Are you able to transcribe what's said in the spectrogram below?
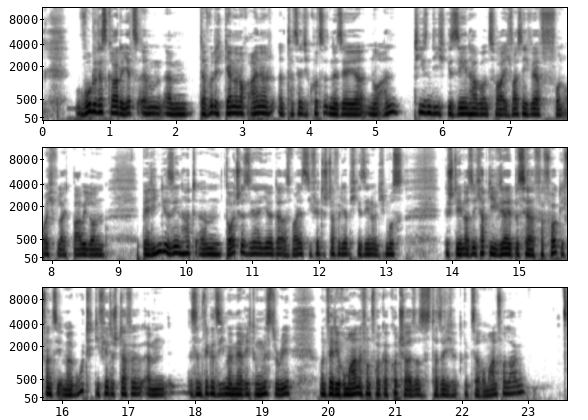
Wo du das gerade jetzt, ähm, ähm, da würde ich gerne noch eine äh, tatsächlich kurz eine Serie nur anteasen, die ich gesehen habe. Und zwar, ich weiß nicht, wer von euch vielleicht Babylon Berlin gesehen hat. Ähm, deutsche Serie, das war jetzt die vierte Staffel, die habe ich gesehen und ich muss gestehen, also ich habe die Serie bisher verfolgt, ich fand sie immer gut. Die vierte Staffel, ähm, es entwickelt sich immer mehr Richtung Mystery. Und wer die Romane von Volker Kutscher, also es ist tatsächlich, gibt's ja Romanvorlagen.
